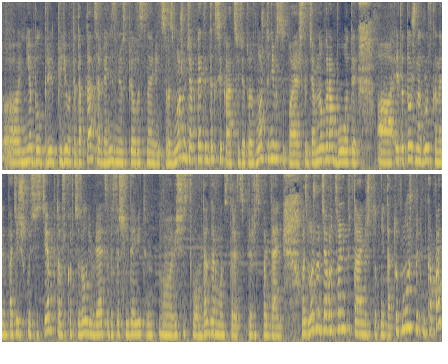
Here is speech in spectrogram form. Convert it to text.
э, не был период адаптации, организм не успел восстановиться. Возможно, у тебя какая-то интоксикация идет, возможно, ты не высыпаешься, у тебя много работы. А, это тоже нагрузка на лимфатическую систему, потому что кортизол является достаточно ядовитым а, веществом, да, гормон стресса при распадании. Возможно, у тебя в рационе питания что-то не так. Тут может быть копать,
